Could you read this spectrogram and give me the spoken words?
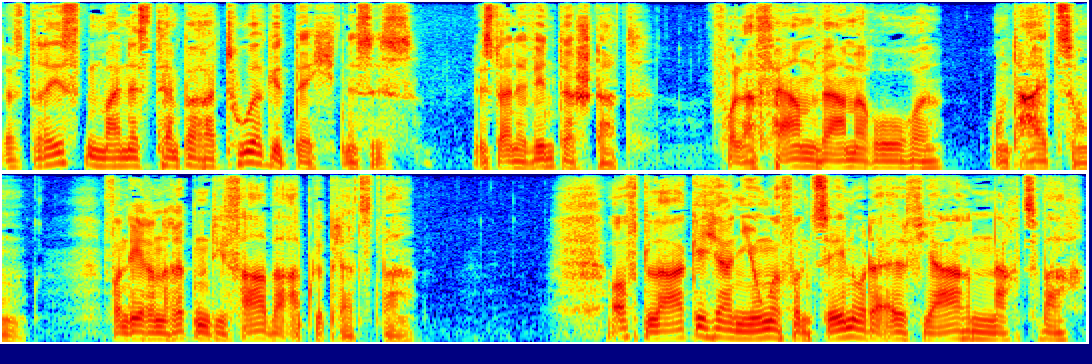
Das Dresden meines Temperaturgedächtnisses ist eine Winterstadt voller Fernwärmerohre und Heizung, von deren Rippen die Farbe abgeplatzt war. Oft lag ich, ein Junge von zehn oder elf Jahren, nachts wach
